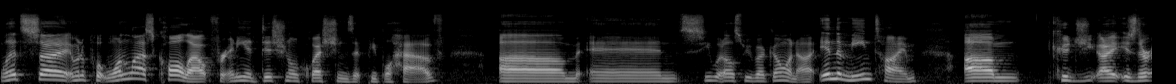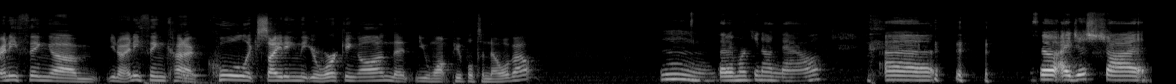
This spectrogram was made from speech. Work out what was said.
let's. Uh, I'm going to put one last call out for any additional questions that people have, um, and see what else we've got going. Uh, in the meantime, um, could you uh, is there anything um, you know anything kind of cool exciting that you're working on that you want people to know about mm, that i'm working on now uh, so i just shot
